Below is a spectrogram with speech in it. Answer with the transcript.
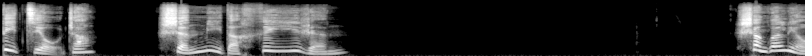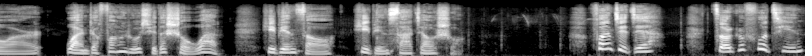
第九章：神秘的黑衣人。上官柳儿。挽着方如雪的手腕，一边走一边撒娇说：“方姐姐，昨儿个父亲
